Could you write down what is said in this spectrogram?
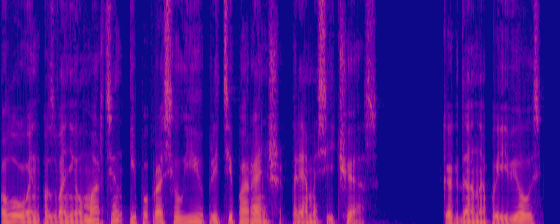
Лоуэн позвонил Мартин и попросил ее прийти пораньше, прямо сейчас. Когда она появилась,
